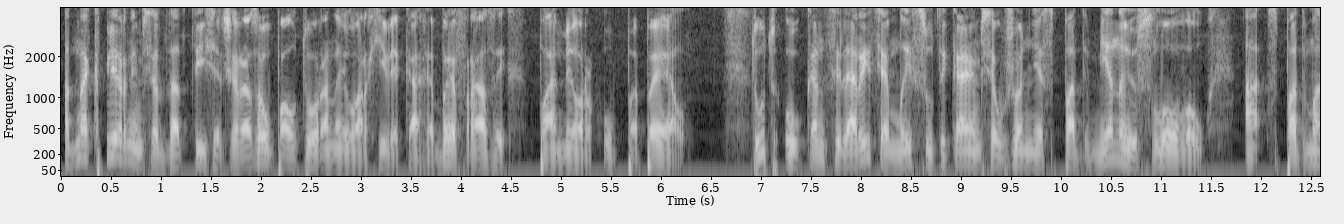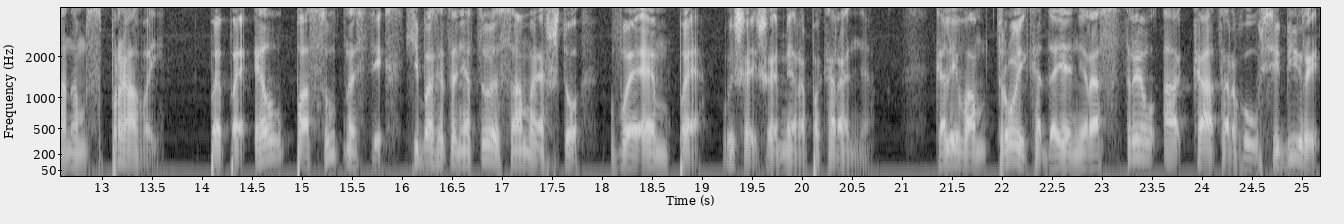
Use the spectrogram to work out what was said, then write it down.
Аднак вернемся да тысячы разоў паўторанай у архіве КГБ фразы памёр у ППЛ. Тут у канцелярыце мы сутыкаемся ўжо не з падменаю словаў, а з падманам справай. ППЛ па сутнасці хіба гэта не тое самае, што ВМП вышэйшая мера пакарання. Калі вам тройка дае не расстрэл, а катаргу ў Сібіры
